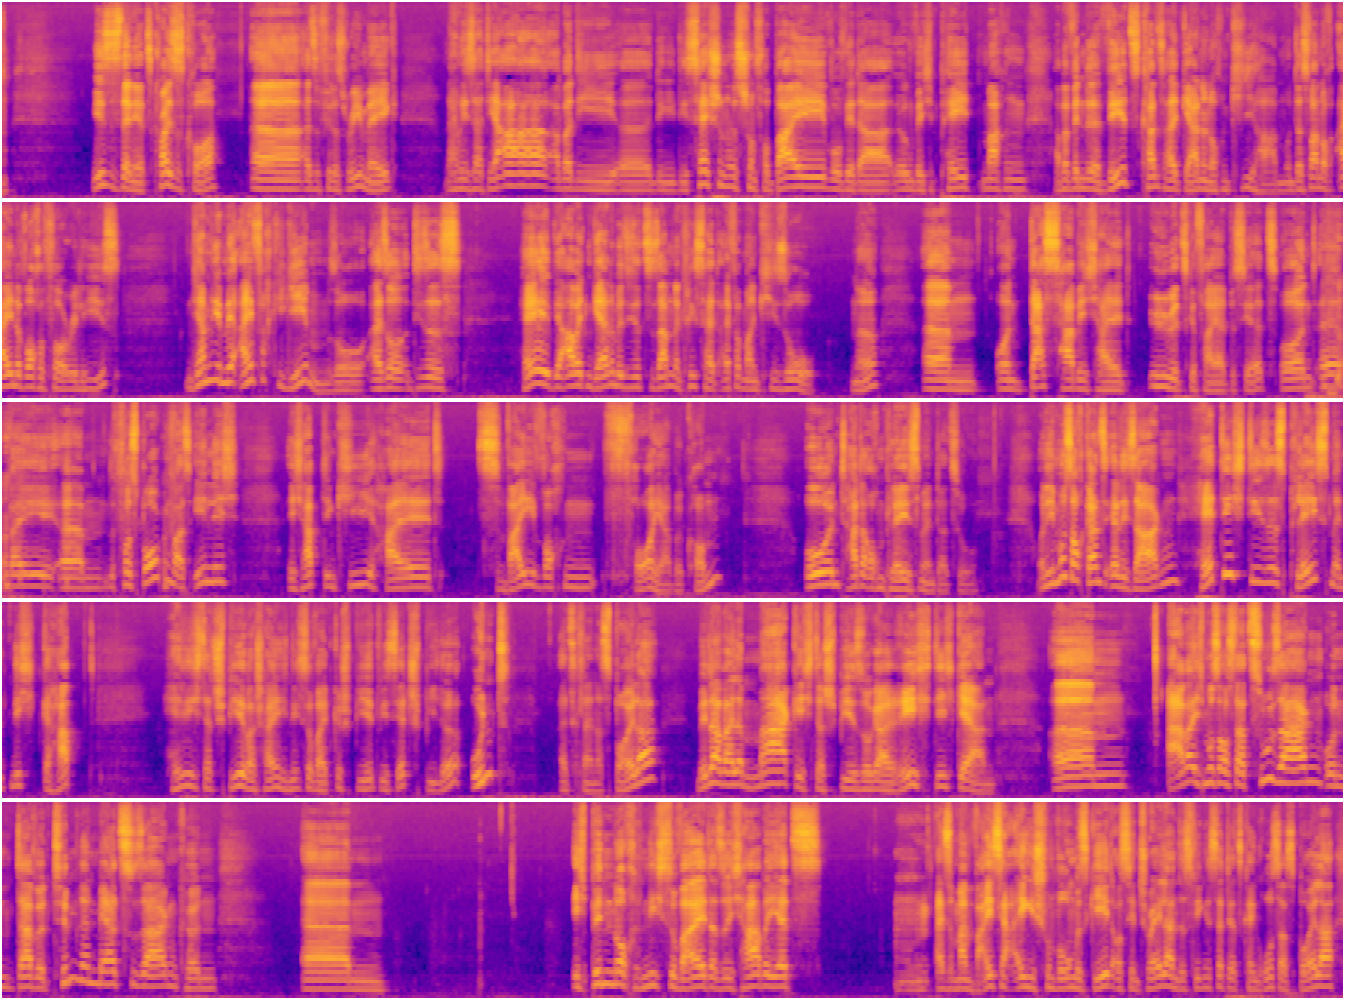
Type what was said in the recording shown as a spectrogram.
wie ist es denn jetzt? Crisis Core, äh, also für das Remake. Und dann haben die gesagt, ja, aber die, äh, die, die Session ist schon vorbei, wo wir da irgendwelche Paid machen. Aber wenn du willst, kannst du halt gerne noch einen Key haben. Und das war noch eine Woche vor Release. Und die haben die mir einfach gegeben. So, also dieses, hey, wir arbeiten gerne mit dir zusammen, dann kriegst du halt einfach mal einen Key so. Ne? Ähm, und das habe ich halt übelst gefeiert bis jetzt. Und äh, bei ähm, Forspoken war es ähnlich. Ich habe den Key halt zwei Wochen vorher bekommen und hatte auch ein Placement dazu. Und ich muss auch ganz ehrlich sagen, hätte ich dieses Placement nicht gehabt, hätte ich das Spiel wahrscheinlich nicht so weit gespielt, wie ich es jetzt spiele. Und, als kleiner Spoiler, mittlerweile mag ich das Spiel sogar richtig gern. Ähm, aber ich muss auch dazu sagen, und da wird Tim dann mehr zu sagen können, ähm, ich bin noch nicht so weit. Also ich habe jetzt also man weiß ja eigentlich schon, worum es geht aus den Trailern, deswegen ist das jetzt kein großer Spoiler.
